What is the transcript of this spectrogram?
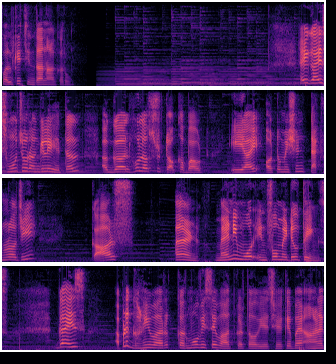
ફલકી ચિંતા ના કરો. હે ગાઈઝ હું છું Rangili Hetal a girl who loves to talk about AI automation technology cars and many more informative things guys આપણે ઘણીવાર કર્મો વિશે વાત કરતા હોઈએ છીએ કે ભાઈ આણે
